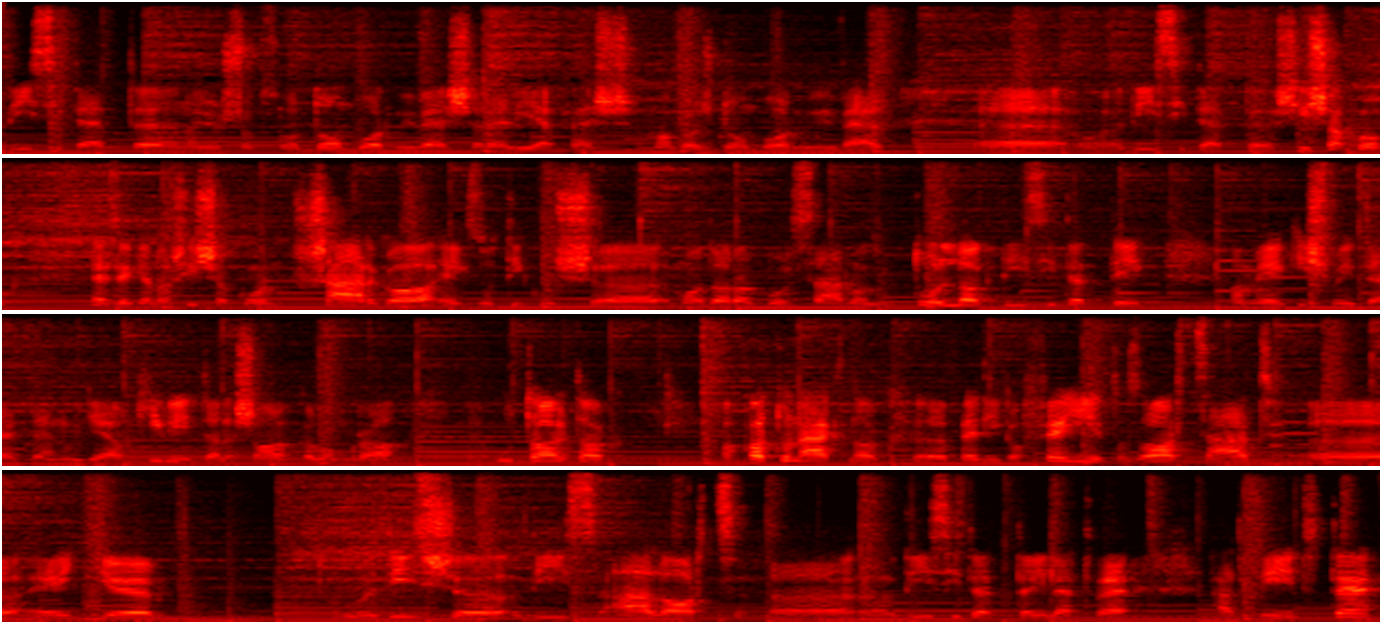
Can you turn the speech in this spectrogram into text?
díszített, nagyon sokszor domborműves, reliefes, magas domborművel díszített sisakok. Ezeken a sisakon sárga, egzotikus madarakból származó tollak díszítették, amelyek ismételten ugye a kivételes alkalomra utaltak. A katonáknak pedig a fejét, az arcát egy dísz, dísz állarc díszítette, illetve hát védte.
